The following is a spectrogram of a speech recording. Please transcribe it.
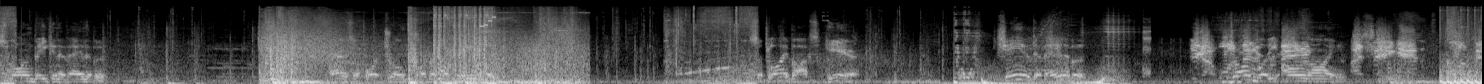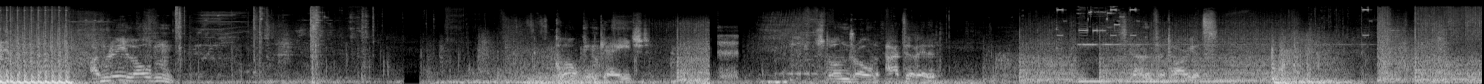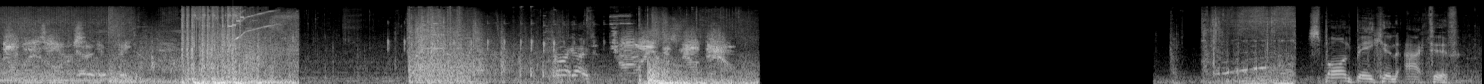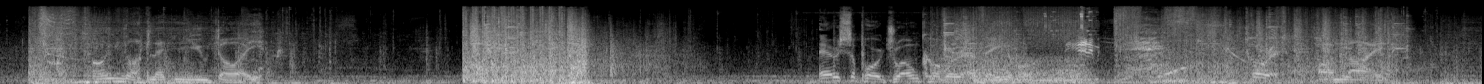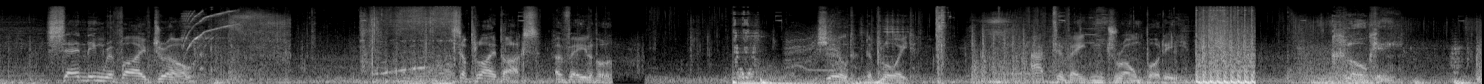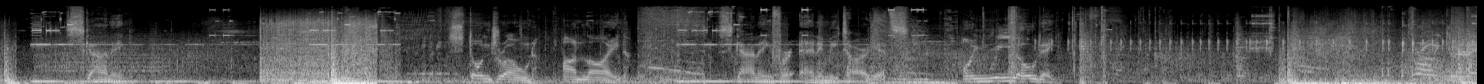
Spawn beacon available. Air support drone cover available. Supply box here. Shield available. Drone buddy online. I say again. I'm reloading. Cloak engaged. Stun drone activated. Scanning for targets. Get on. Frag. Charlie. Spawn beacon active. I'm not letting you die. Air support drone cover available. Turret online. Sending revive drone. Supply box available. Shield deployed. Activating drone buddy. Cloaking. Scanning. Stun drone online. Scanning for enemy targets. I'm reloading. Throwing grenade.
